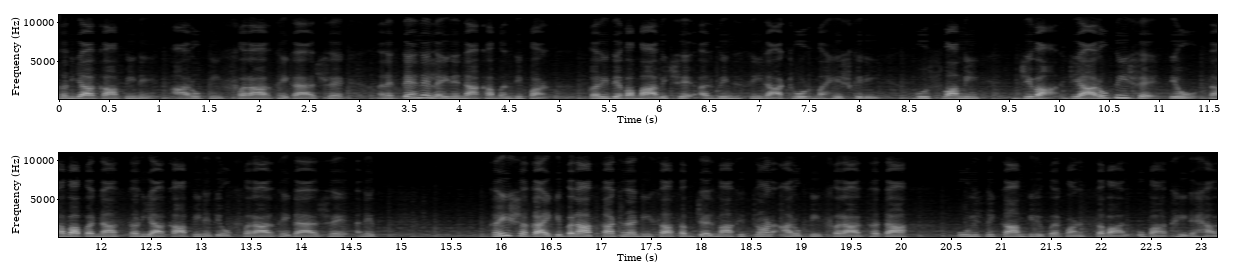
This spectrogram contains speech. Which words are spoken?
સળિયા કાપીને આરોપી ફરાર થઈ ગયા છે અને તેને લઈને નાકાબંધી પણ કરી દેવામાં આવી છે. અરવિંદસિંહ રાઠોડ, મહેશગીરી ગોસ્વામી જેવા જે આરોપી છે, તેઓ ધાબા પરના સળિયા કાપીને તેઓ ફરાર થઈ ગયા છે અને કહી શકાય કે બનાસકાંઠાના ડીસા સબજેલમાંથી ત્રણ આરોપી ફરાર થતા પોલીસની કામગીરી ઉપર પણ સવાલ ઊભા થઈ રહ્યા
